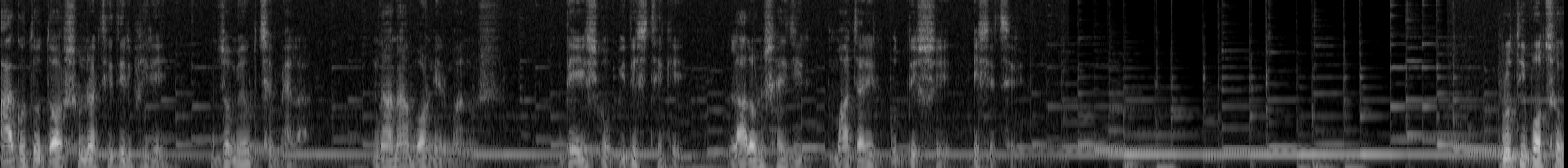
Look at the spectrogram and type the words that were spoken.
আগত দর্শনার্থীদের ভিড়ে জমে উঠছে মেলা। নানা বর্ণের মানুষ। দেশ ও বিদেশ থেকে লালন সাইজির মাজারের উদ্দেশ্যে এসেছে। প্রতি বছর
